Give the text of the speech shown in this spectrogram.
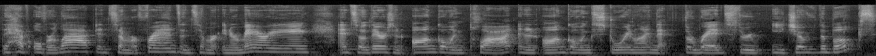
they have overlapped and some are friends and some are intermarrying. And so there's an ongoing plot and an ongoing storyline that threads through each of the books.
